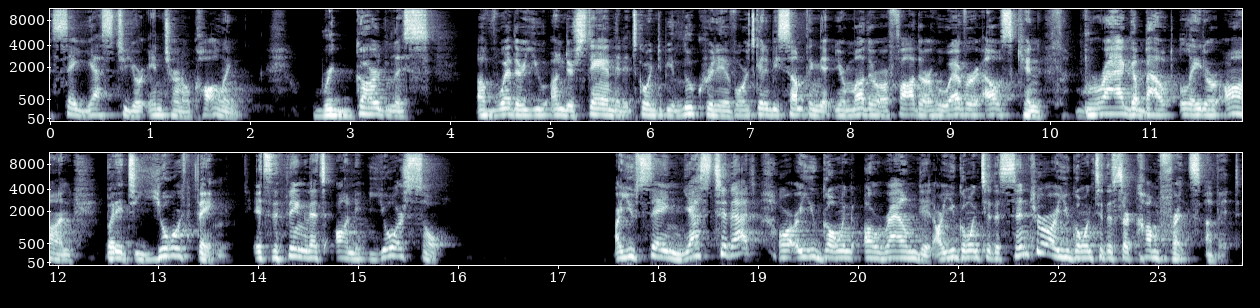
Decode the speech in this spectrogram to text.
say yes to your internal calling, regardless of whether you understand that it's going to be lucrative or it's going to be something that your mother or father or whoever else can brag about later on, but it's your thing. It's the thing that's on your soul. Are you saying yes to that or are you going around it? Are you going to the center or are you going to the circumference of it?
